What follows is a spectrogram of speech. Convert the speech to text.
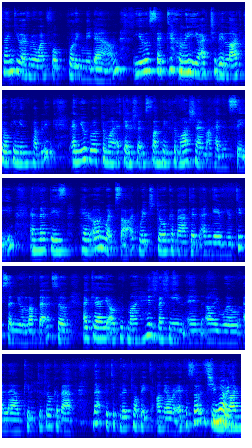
thank you everyone for pulling me down. You said to me you actually like talking in public, and you brought to my attention something to my shame I hadn't seen, and that is her own website, which talk about it and gave you tips, and you'll love that. So, okay, I'll put my head back in, and I will allow Kim to talk about that particular topic on our episodes. She won't. Like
